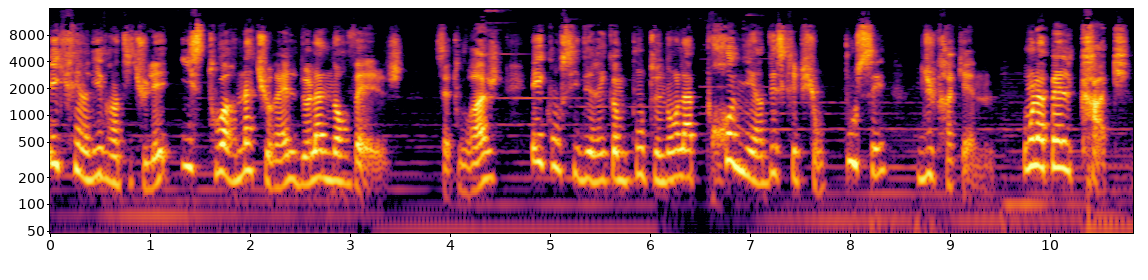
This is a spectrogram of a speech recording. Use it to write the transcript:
écrit un livre intitulé Histoire naturelle de la Norvège. Cet ouvrage est considéré comme contenant la première description poussée du kraken. On l'appelle Krak,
